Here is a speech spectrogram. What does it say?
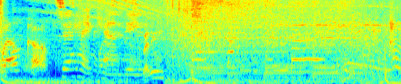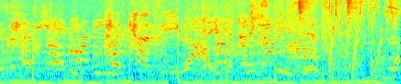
Welcome to Hedkandi. Ready? Hedkandi, Head Candy, Hedkandi, live and exclusive. The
